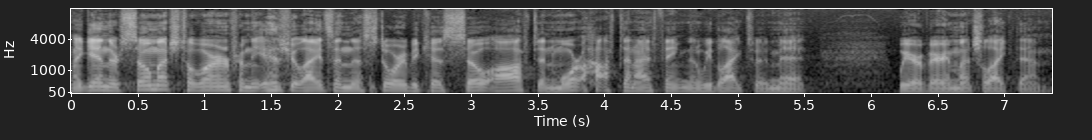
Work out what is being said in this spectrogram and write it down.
Again, there's so much to learn from the Israelites in this story because so often, more often, I think, than we'd like to admit, we are very much like them.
